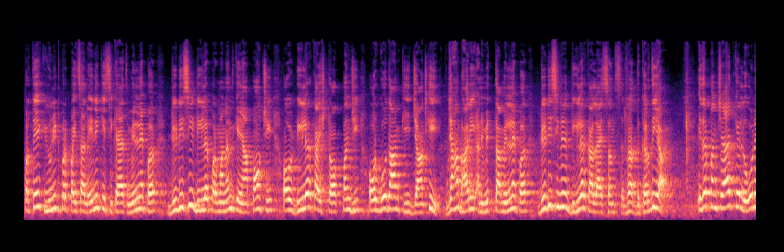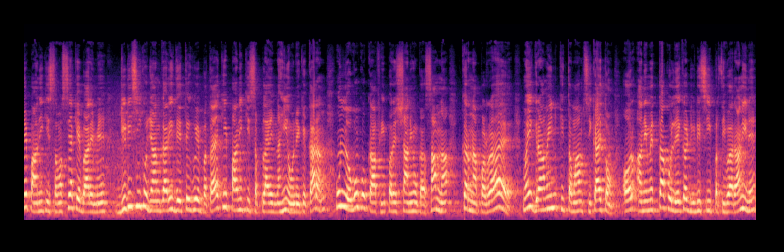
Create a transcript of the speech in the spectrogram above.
प्रत्येक यूनिट पर पैसा लेने की शिकायत मिलने पर डीडीसी डीलर परमानंद के यहाँ पहुँची और डीलर का स्टॉक पंजी और गोदाम की जाँच की, जहाँ भारी अनियमितता मिलने पर डीडीसी ने डीलर का लाइसेंस रद्द कर दिया। इधर पंचायत के लोगों ने पानी की समस्या के बारे में डीडीसी को जानकारी देते हुए बताया कि पानी की सप्लाई नहीं होने के कारण उन लोगों को काफ़ी परेशानियों का सामना करना पड़ रहा है। वहीं ग्रामीण की तमाम शिकायतों और अनियमितता को लेकर डीडीसी प्रतिभा रानी ने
